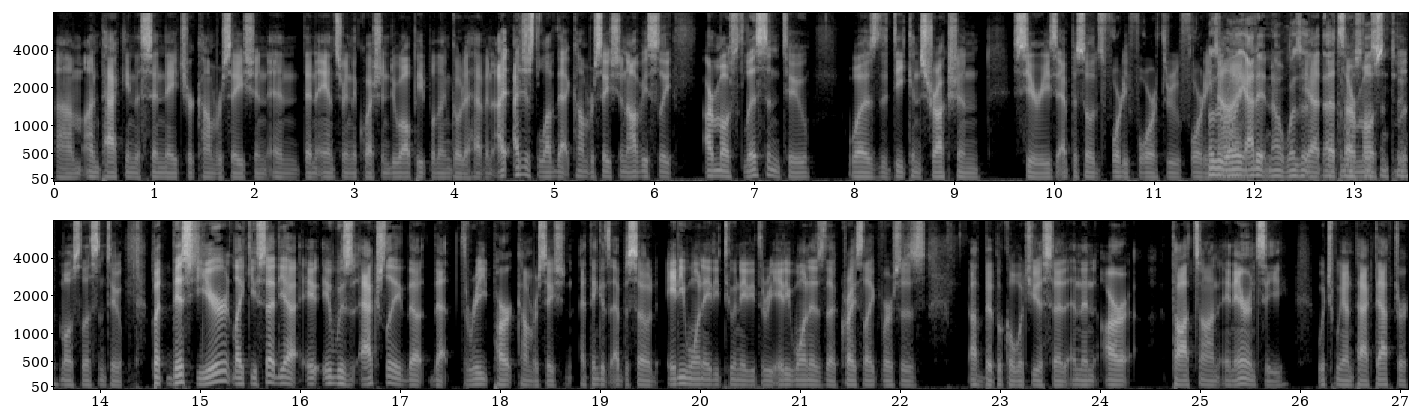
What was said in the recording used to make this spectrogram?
um, unpacking the sin nature conversation, and then answering the question, Do all people then go to heaven? I, I just love that conversation. Obviously, our most listened to was the deconstruction series, episodes 44 through 49. Was it really? I didn't know. Was it? yeah, that that's the our most most listened to? most listened to. But this year, like you said, yeah, it, it was actually the that three part conversation. I think it's episode 81, 82, and 83. 81 is the Christ like versus uh, biblical, what you just said, and then our thoughts on inerrancy, which we unpacked after.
